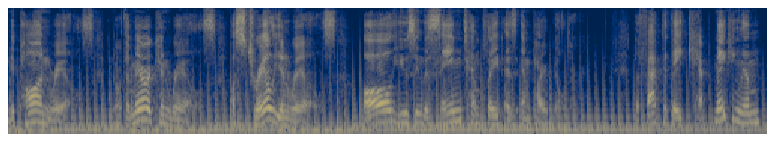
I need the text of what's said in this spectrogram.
Nippon Rails, North American Rails, Australian Rails, all using the same template as Empire Builder. The fact that they kept making them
